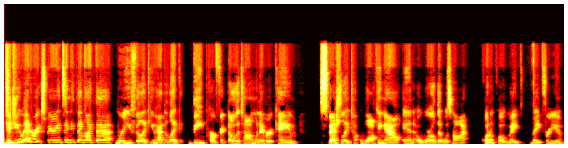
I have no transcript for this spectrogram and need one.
Did you ever experience anything like that where you feel like you had to like be perfect all the time whenever it came, especially t- walking out in a world that was not quote unquote made made for you?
